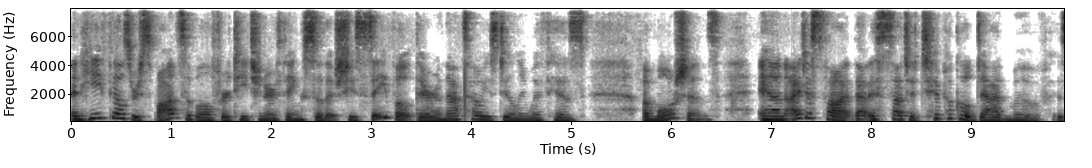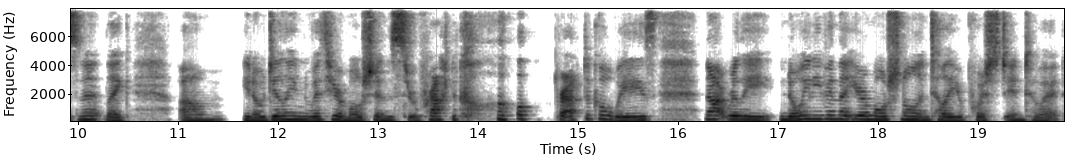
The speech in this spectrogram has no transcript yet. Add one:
and he feels responsible for teaching her things so that she's safe out there, and that's how he's dealing with his emotions. And I just thought that is such a typical dad move, isn't it? Like, um, you know, dealing with your emotions through practical. practical ways, not really knowing even that you're emotional until you're pushed into it.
